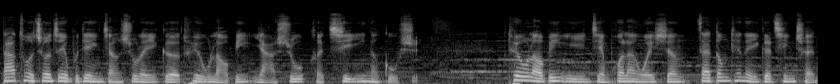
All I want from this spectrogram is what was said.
搭错车》这部电影讲述了一个退伍老兵雅叔和弃婴的故事。退伍老兵以捡破烂为生，在冬天的一个清晨，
